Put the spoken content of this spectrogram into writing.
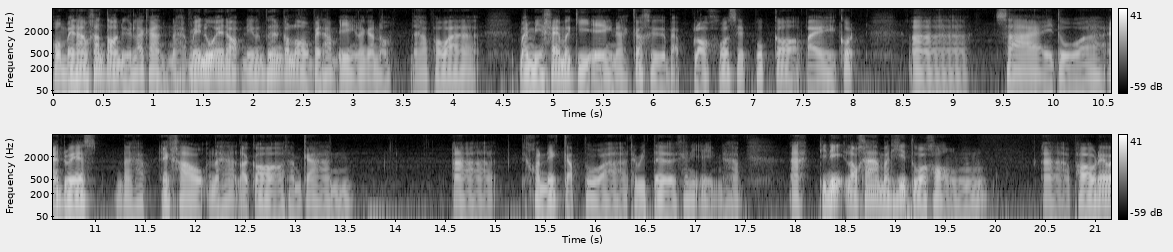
ผมไปทำขั้นตอนอื่นล้วกันนะครับเมนู a d o p นี้เพื่อนๆก็ลองไปทำเองแล้วกันเนาะนะครับเพราะว่ามันมีแค่เมื่อกี้เองนะก็คือแบบกรอกโค้ดเสร็จปุ๊บก็ไปกดอ่าใส่ตัว address นะครับ account นะฮะแล้วก็ทำการอ่า connect กับตัว Twitter แค่นี้เองนะครับอะทีนี้เราข้ามมาที่ตัวของอ่า parallel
